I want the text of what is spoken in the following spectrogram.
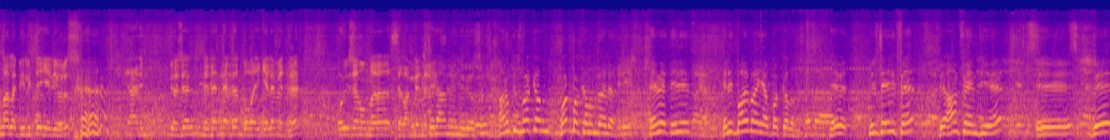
onlarla birlikte geliyoruz. yani özel nedenlerden dolayı gelemediler. O yüzden onlara selam göndermek Selam gönderiyorsun. Hanım kız bakalım. Bak bakalım böyle. Evet Elif. Elif bay bay yap bakalım. Evet. Biz de Elif'e ve hanımefendiye e, ve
